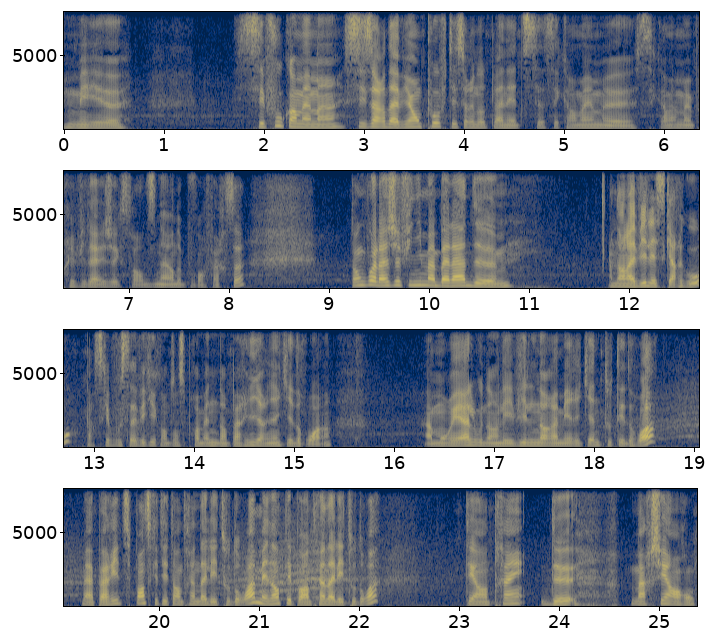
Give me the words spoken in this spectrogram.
mais euh, c'est fou quand même, hein? Six heures d'avion, pouf, t'es sur une autre planète. c'est quand même, euh, c'est quand même un privilège extraordinaire de pouvoir faire ça. Donc voilà, je finis ma balade euh, dans la ville escargot, parce que vous savez que quand on se promène dans Paris, il n'y a rien qui est droit. Hein. À Montréal ou dans les villes nord-américaines, tout est droit. Mais à Paris, tu penses que tu es en train d'aller tout droit, mais non, tu pas en train d'aller tout droit. Tu es en train de marcher en rond.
